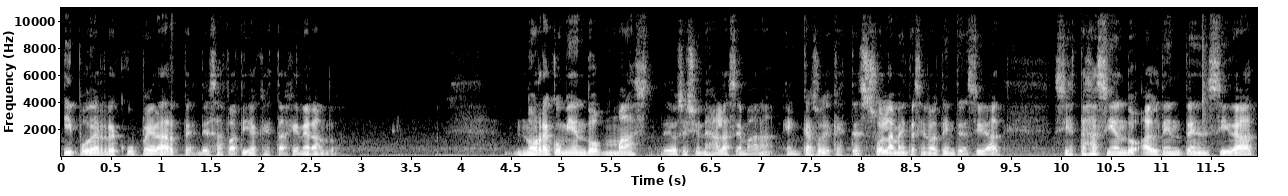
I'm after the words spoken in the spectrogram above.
y poder recuperarte de esa fatiga que estás generando. No recomiendo más de dos sesiones a la semana en caso de que estés solamente haciendo alta intensidad. Si estás haciendo alta intensidad,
